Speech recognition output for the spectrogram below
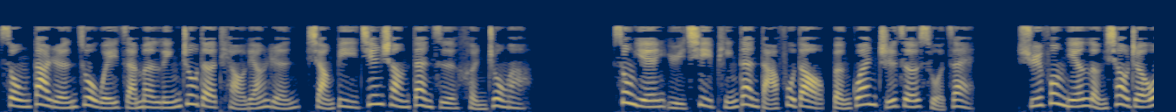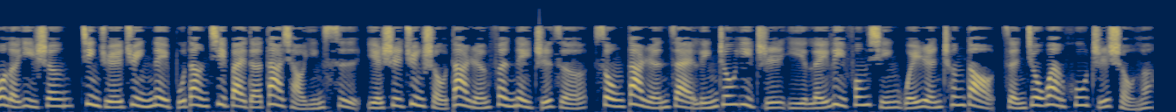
宋大人作为咱们灵州的挑粮人，想必肩上担子很重啊。”宋妍语气平淡答复道：“本官职责所在。”徐凤年冷笑着哦了一声：“禁绝郡内不当祭拜的大小淫寺，也是郡守大人分内职责。宋大人在灵州一直以雷厉风行为人称道，怎就万乎职守了？”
